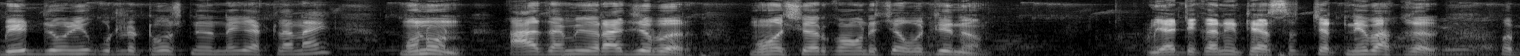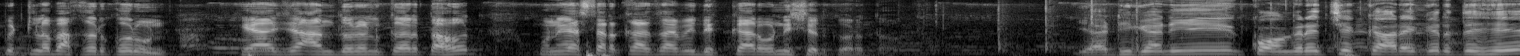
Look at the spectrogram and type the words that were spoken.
भेट देऊनही कुठला ठोस निर्णय घेतला नाही. म्हणून आज आम्ही राज्यभर मोहोळ शहर काँग्रेसच्या वतीनं या ठिकाणी ठेस चटणी भाकर व पिठलं भाकर करून हे जे आंदोलन करत आहोत म्हणून या सरकारचा आम्ही धिक्कार व निषेध करत आहोत. या ठिकाणी काँग्रेसचे कार्यकर्ते हे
